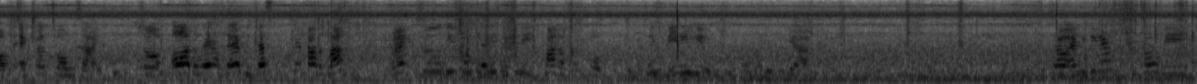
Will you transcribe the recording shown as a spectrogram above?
of the actual tomb site. So all the way up there, we just came down the path, right? So this whole place actually is part of the. So it's really huge. Yeah. So anything else before we?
